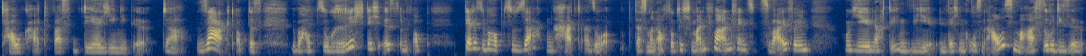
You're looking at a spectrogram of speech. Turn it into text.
Taug hat, was derjenige da sagt, ob das überhaupt so richtig ist und ob der das überhaupt zu sagen hat. Also, dass man auch wirklich manchmal anfängt zu zweifeln, je nachdem, wie, in welchem großen Ausmaß so diese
